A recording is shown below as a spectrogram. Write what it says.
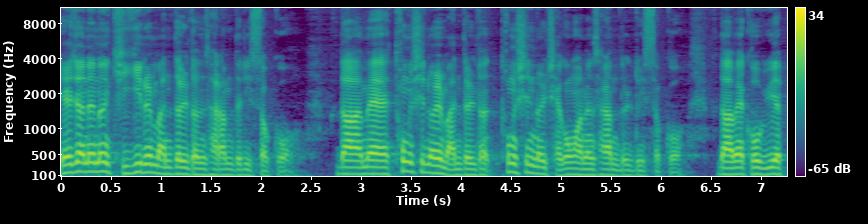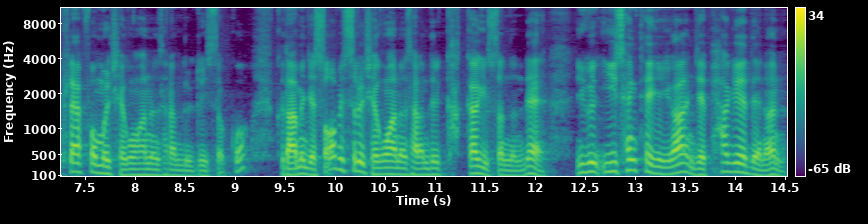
예전에는 기기를 만들던 사람들이 있었고, 그 다음에 통신을 만들던 통신을 제공하는 사람들도 있었고, 그 다음에 그 위에 플랫폼을 제공하는 사람들도 있었고, 그 다음에 이제 서비스를 제공하는 사람들이 각각 있었는데, 이거 이 생태계가 이제 파괴되는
